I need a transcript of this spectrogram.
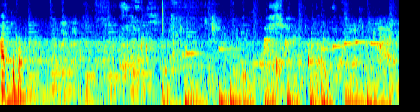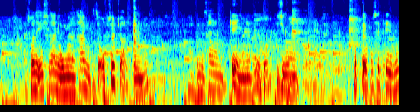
아 뜨거. 저는 이 시간에 오면 사람이 진짜 없을 줄 알았거든요. 아 근데 사람 꽤 있네 그래도 지금 한 저 빼고 세 테이블.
